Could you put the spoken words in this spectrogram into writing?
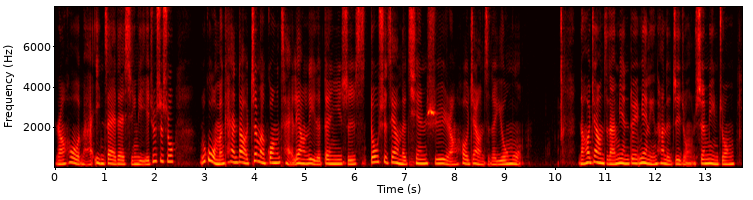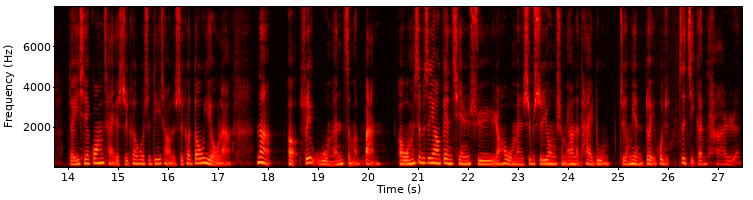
然后把它印在在心里。也就是说，如果我们看到这么光彩亮丽的邓医师都是这样的谦虚，然后这样子的幽默，然后这样子来面对面临他的这种生命中的一些光彩的时刻，或是低潮的时刻都有啦，那。呃，所以我们怎么办？呃，我们是不是要更谦虚？然后我们是不是用什么样的态度这个面对，或者自己跟他人？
